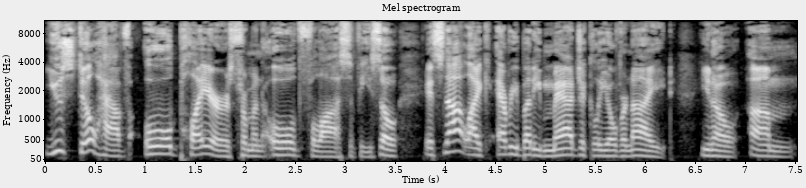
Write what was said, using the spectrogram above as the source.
you still have old players from an old philosophy. So it's not like everybody magically overnight, you know, um,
